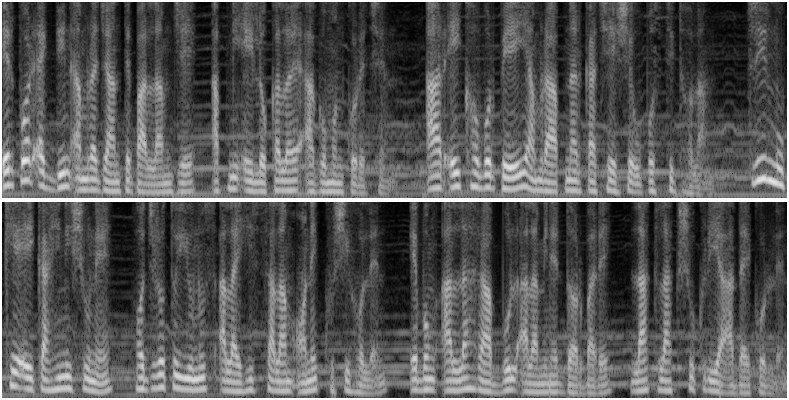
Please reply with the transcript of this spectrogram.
এরপর একদিন আমরা জানতে পারলাম যে, আপনি এই লোকালয়ে আগমন করেছেন। আর এই খবর পেয়েই আমরা আপনার কাছে এসে উপস্থিত হলাম। স্ত্রীর মুখে এই কাহিনী শুনে হজরত ইউনুস আলাইহিসালাম অনেক খুশি হলেন এবং আল্লাহ রাব্বুল আলামিনের দরবারে লাখ লাখ শুক্রিয়া আদায় করলেন।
